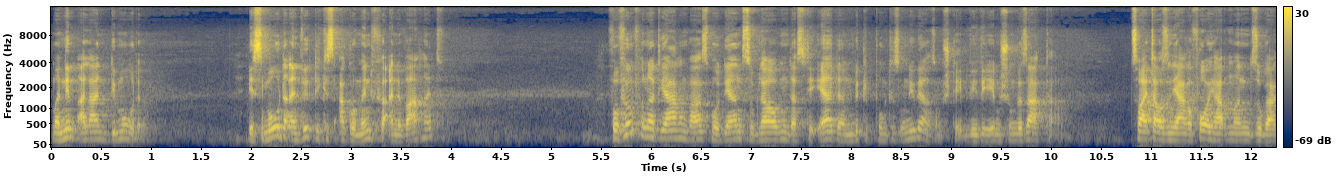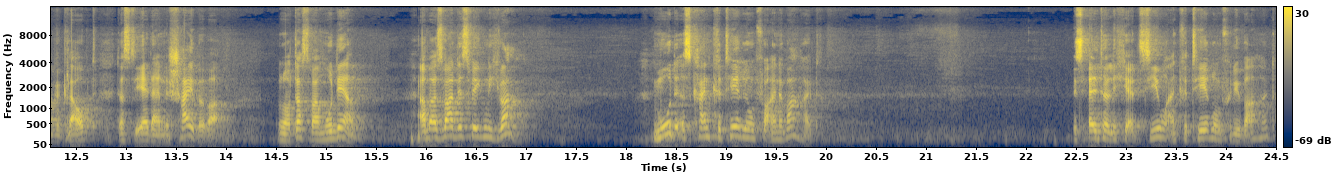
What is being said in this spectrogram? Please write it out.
Man nimmt allein die Mode. Ist Mode ein wirkliches Argument für eine Wahrheit? Vor 500 Jahren war es modern zu glauben, dass die Erde im Mittelpunkt des Universums steht, wie wir eben schon gesagt haben. 2000 Jahre vorher hat man sogar geglaubt, dass die Erde eine Scheibe war. Und auch das war modern. Aber es war deswegen nicht wahr. Mode ist kein Kriterium für eine Wahrheit. Ist elterliche Erziehung ein Kriterium für die Wahrheit?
